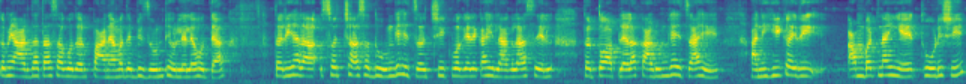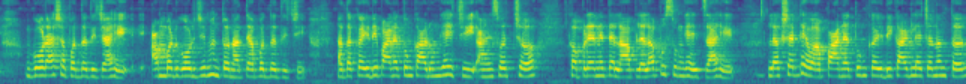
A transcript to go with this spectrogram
कमी अर्धा तास अगोदर पाण्यामध्ये भिजवून ठेवलेल्या होत्या. तर ह्याला स्वच्छ असं धुवून घ्यायचं चीक वगैरे काही लागला असेल तर तो आपल्याला काढून घ्यायचा आहे. आणि ही कैरी आंबट नाही आहे थोडीशी गोड अशा पद्धतीची आहे. आंबट गोड जी म्हणतो ना त्या पद्धतीची. आता कैरी पाण्यातून काढून घ्यायची आणि स्वच्छ कपड्याने त्याला आपल्याला पुसून घ्यायचं आहे. लक्षात ठेवा पाण्यातून कैदी काढल्याच्या नंतर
